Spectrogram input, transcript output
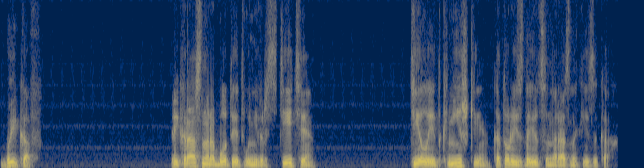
Быков прекрасно работает в университете, делает книжки, которые издаются на разных языках.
